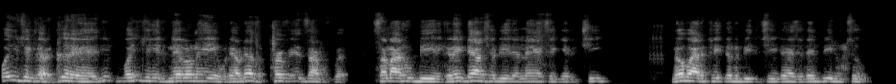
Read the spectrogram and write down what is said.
Well, you just got a good egg. You, well, you just hit the nail on the head that. That's a perfect example for somebody who did it because they down sure did it last year get the Chief. Nobody picked them to beat the Chief last year. They beat them too,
